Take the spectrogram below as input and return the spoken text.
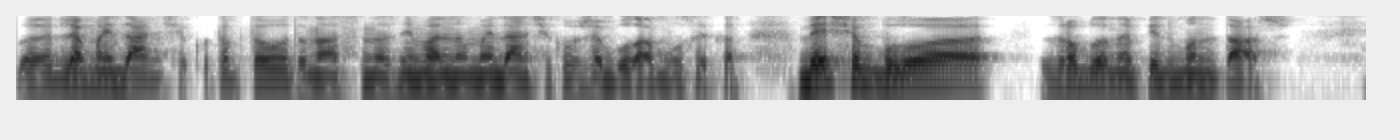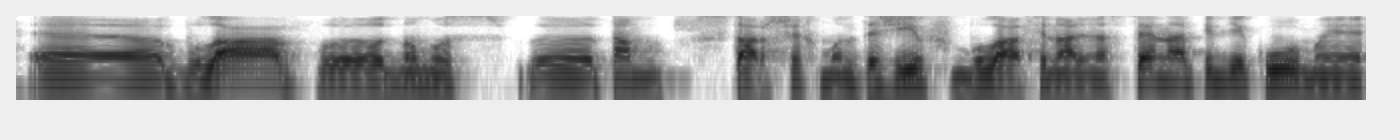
для майданчику. Тобто, от у нас на знімальному майданчику вже була музика. Дещо було зроблено під монтаж. Е, була в одному з е, там старших монтажів була фінальна сцена, під яку ми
